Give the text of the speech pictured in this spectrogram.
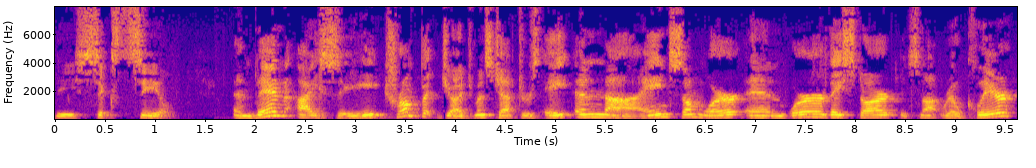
the sixth seal. And then I see trumpet judgments, chapters 8 and 9, somewhere, and where they start, it's not real clear.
